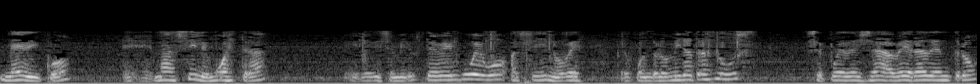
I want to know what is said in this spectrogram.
médico eh, nazi le muestra, y le dice, mire, usted ve el huevo, así no ve, pero cuando lo mira tras luz, se puede ya ver adentro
